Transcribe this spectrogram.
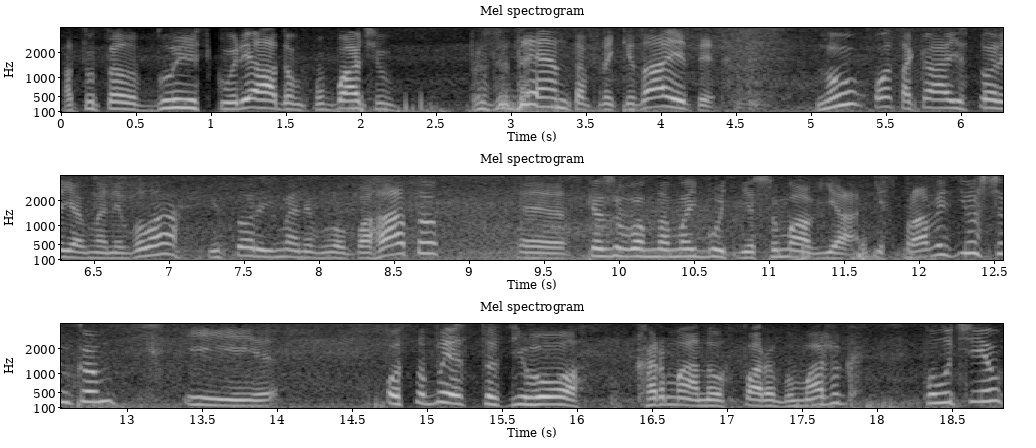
а тут близько, рядом побачив президента, прикидаєте. Ну, от така історія в мене була. Історій в мене було багато. Е, скажу вам на майбутнє, що мав я і справи з Ющенком, і особисто з його карману пару бумажок отримав.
